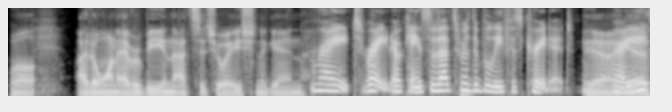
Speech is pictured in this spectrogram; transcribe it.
well, I don't want to ever be in that situation again. Right, right. Okay. So that's where the belief is created. Yeah, Right?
